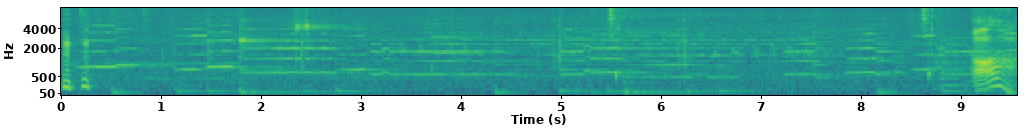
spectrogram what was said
フフ啊。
